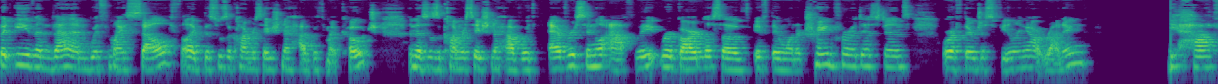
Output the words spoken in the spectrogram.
But even then, with myself, like this was a conversation I had with my coach, and this is a conversation I have with every single athlete, regardless of if they want to train for a distance or if they're just feeling out running. We have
